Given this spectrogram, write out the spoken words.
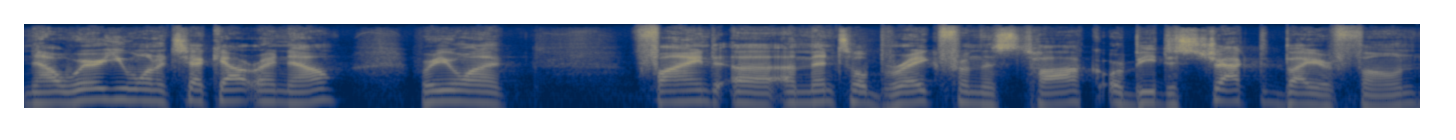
Now, where you want to check out right now, where you want to find a, a, mental break from this talk or be distracted by your phone,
